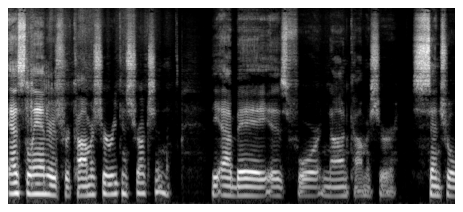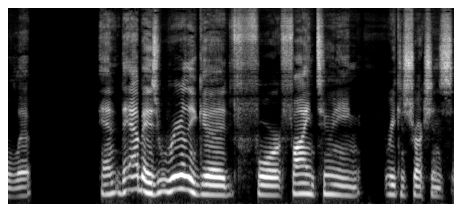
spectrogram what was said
Estlanders for commissure reconstruction. The Abbe is for non-commissure central lip, and the Abbe is really good for fine tuning reconstructions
